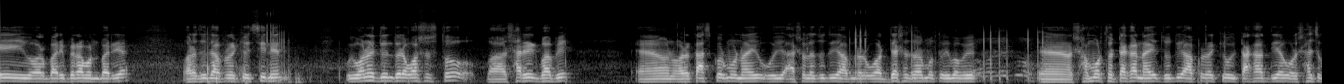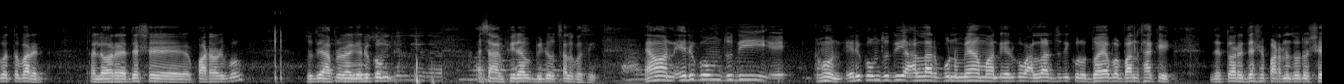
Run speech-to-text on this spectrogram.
এই ওর বাড়ি ব্রাহ্মণ বাড়িয়া ওরা যদি আপনারা কেউ চিনেন ওই অনেক দিন ধরে অসুস্থ বা শারীরিকভাবে ওর কাজকর্ম নাই ওই আসলে যদি আপনার ওর দেশে যাওয়ার মতো এইভাবে সামর্থ্য টাকা নাই যদি আপনারা কেউ টাকা দিয়ে ওর সাহায্য করতে পারেন তাহলে ওরা দেশে পাঠাইব। যদি আপনারা এরকম আচ্ছা আমি ফিরা ভিডিও চালু করছি। এখন এরকম যদি হন, এরকম যদি আল্লাহর কোনো মেহমান, এরকম আল্লাহর যদি কোনো দয়া বা বান থাকে, যে তোরে দেশে পাঠানোর জন্য সে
